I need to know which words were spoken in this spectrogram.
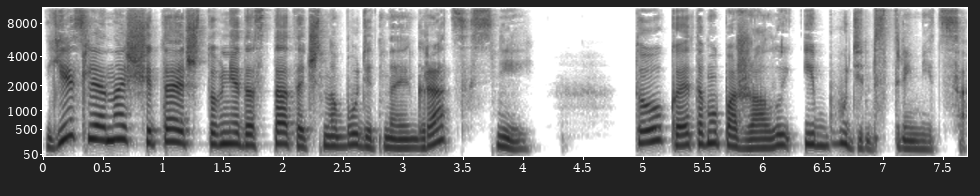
если она считает, что мне достаточно будет наиграться с ней, то к этому, пожалуй, и будем стремиться.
